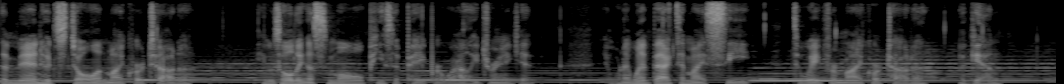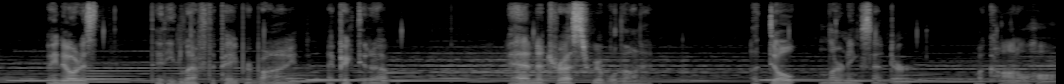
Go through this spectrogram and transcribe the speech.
The man who'd stolen my cortada, he was holding a small piece of paper while he drank it. And when I went back to my seat to wait for my cortada again, I noticed that he'd left the paper behind. I picked it up. It had an address scribbled on it Adult Learning Center, McConnell Hall,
